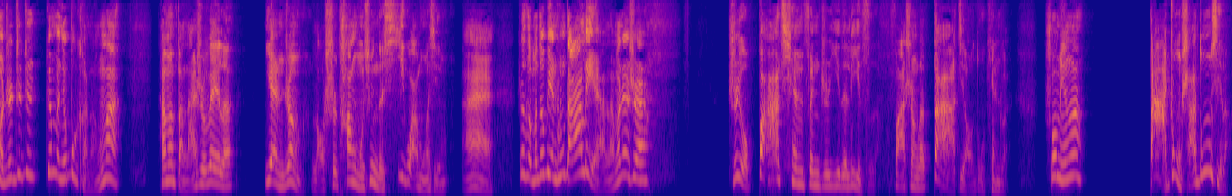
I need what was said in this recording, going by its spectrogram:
嘛？这这这根本就不可能嘛！他们本来是为了验证老师汤姆逊的西瓜模型，哎，这怎么都变成打脸了吗？这是只有八千分之一的粒子发生了大角度偏转，说明啊打中啥东西了，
